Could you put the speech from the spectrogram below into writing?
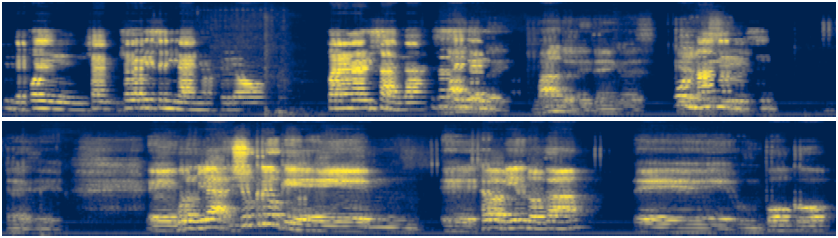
después de, ya, yo la vi hace mil años, pero para analizarla. Esa sería... Mándole, mándole, tienen que ver. Uy, mándale, sí. Que decir. Eh, bueno, mirá, yo creo que mm, eh, estaba viendo acá eh, un poco.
